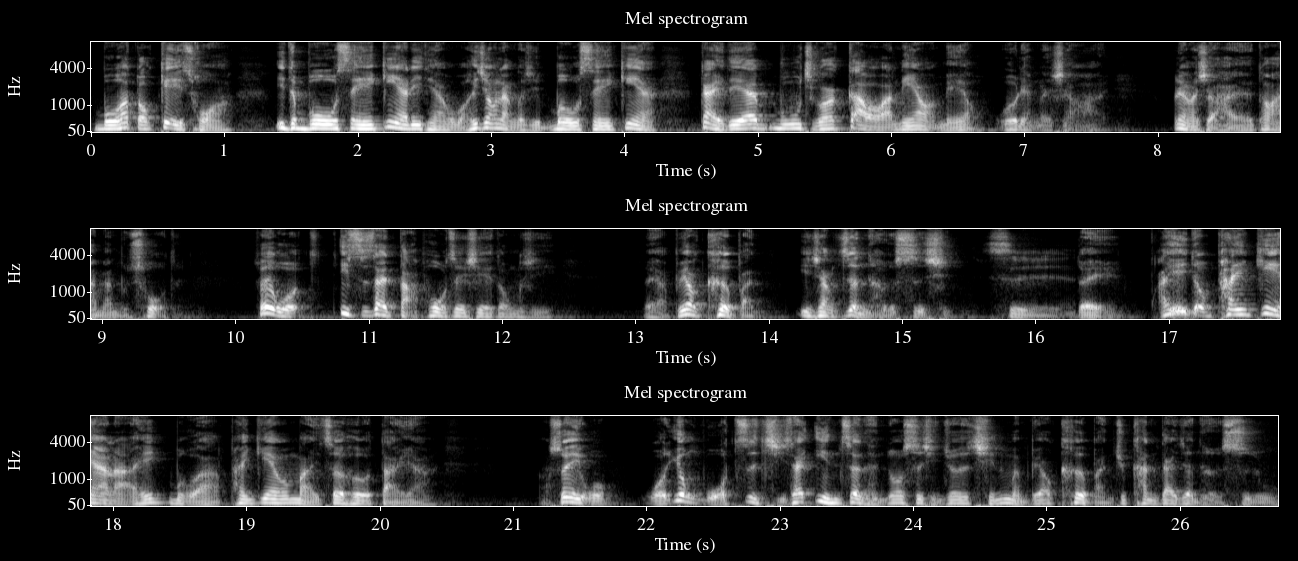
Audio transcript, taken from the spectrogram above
无法度嫁娶，伊就无生囝，你听有无？迄种人就是无生囝，该底下母一寡狗啊、猫啊，没有。我有两个小孩，我两个小孩都还蛮不错的，所以我一直在打破这些东西，对啊，不要刻板印象任何事情，是对。哎，都拍镜啦，哎，无啊，拍镜我买这后代啊，所以我。我用我自己在印证很多事情，就是请你们不要刻板去看待任何事物。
